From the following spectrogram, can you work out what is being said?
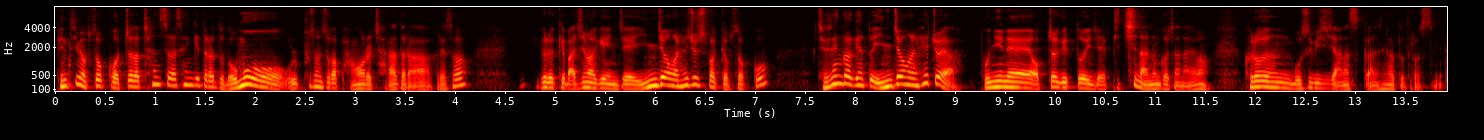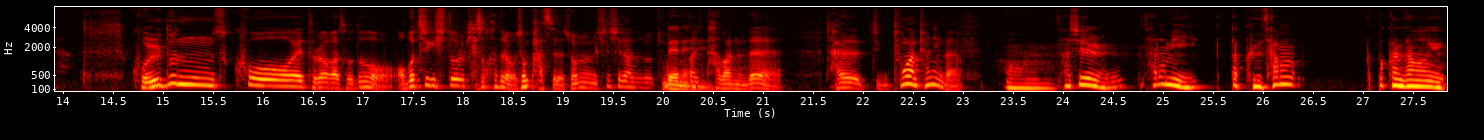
빈틈이 없었고 어쩌다 찬스가 생기더라도 너무 울프 선수가 방어를 잘하더라. 그래서 그렇게 마지막에 이제 인정을 해줄 수밖에 없었고 제 생각엔 또 인정을 해줘야 본인의 업적이 또 이제 빛이 나는 거잖아요. 그런 모습이지 않았을까 하는 생각도 들었습니다. 골든 스코어에 들어가서도 업어치기 시도를 계속 하더라고요. 전 봤어요. 저는 실시간으로 처음부터까지 네네. 다 봤는데 잘 지금 통한 편인가요? 어, 사실 사람이 딱 그 상황 급박한 상황에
